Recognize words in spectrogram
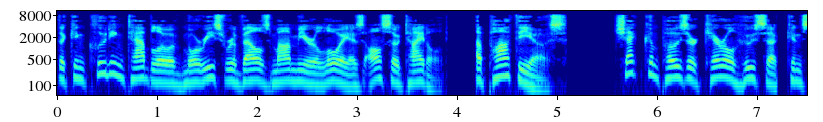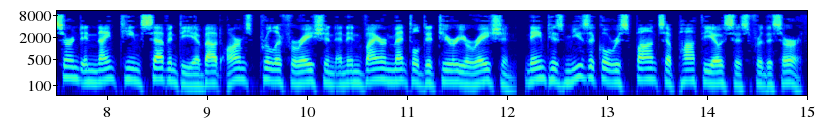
The concluding tableau of Maurice Ravel's Ma Mère l'Oye is also titled Apotheos. Czech composer Karel Husa, concerned in 1970 about arms proliferation and environmental deterioration, named his musical response Apotheosis for this earth.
